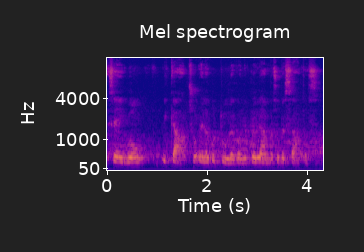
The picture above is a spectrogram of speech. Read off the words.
seguo il calcio e la cultura con il programma Super Satos.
